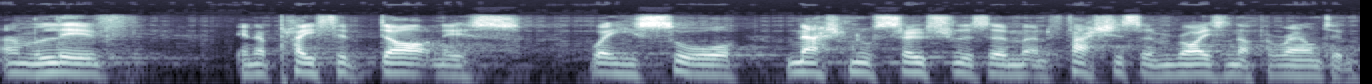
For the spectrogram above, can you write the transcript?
and live in a place of darkness where he saw National Socialism and fascism rising up around him.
